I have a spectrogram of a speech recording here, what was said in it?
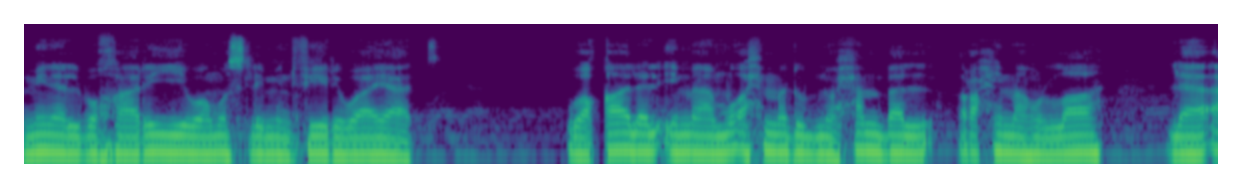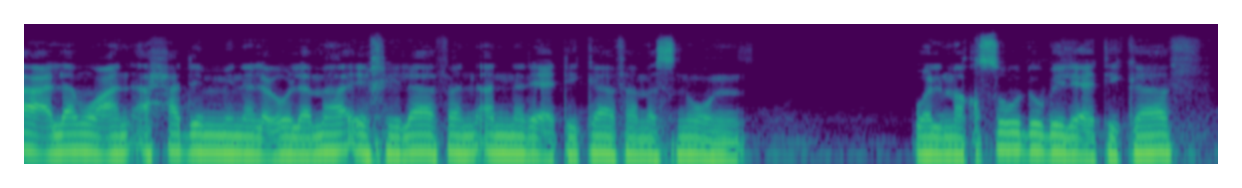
من البخاري ومسلم في روايات. وقال الإمام أحمد بن حنبل رحمه الله لا أعلم عن أحد من العلماء خلافا أن الاعتكاف مسنون. والمقصود بالاعتكاف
